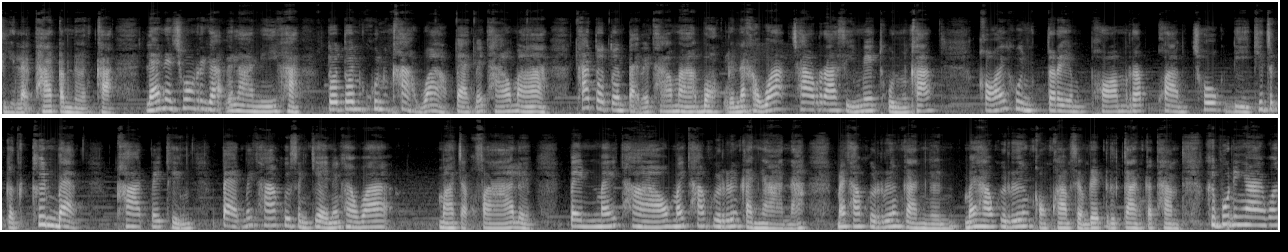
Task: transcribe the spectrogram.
ศีและธาตุกำเนิดค่ะ และในช่วงระยะเวลานี้ค่ะ ตัวตนคุณค่ะว่าแปดไม้เท้ามา ถ้าตัวตนแปดไม้เท้ามาบอกเลยนะคะว่า ชาวราศีเมถุนค่ะ ขอให้คุณเตรียมพร้อมรับความโชคดีที่จะเกิดขึ้นแบบคาดไปถึงแปดไม่ท้าคุณสังเกตนะคะว่ามาจากฟ้าเลยเป็นไม้เท้า ไม้เท้าคือเรื่องการงานนะ ไม้เท้าคือเรื่องการเงิน ไม้เท้าคือเรื่องของความสำเร็จหรือการกระทำคือพูดง่ายๆว่า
